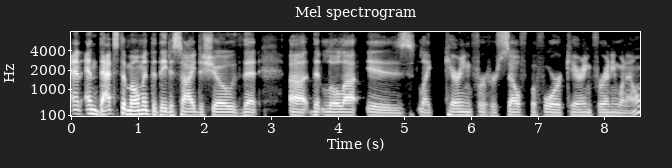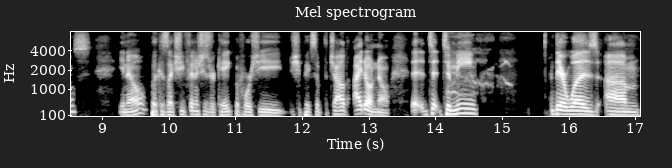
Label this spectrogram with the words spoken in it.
and and that's the moment that they decide to show that uh that Lola is like caring for herself before caring for anyone else you know because like she finishes her cake before she she picks up the child. I don't know. Uh, to, to me there was um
